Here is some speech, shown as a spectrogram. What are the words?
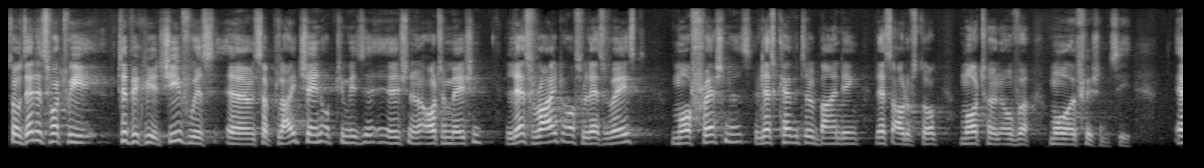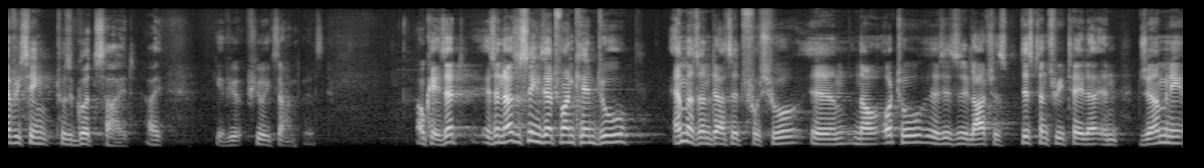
So that is what we typically achieve with uh, supply chain optimization and automation. Less write-offs, less waste, more freshness, less capital binding, less out of stock, more turnover, more efficiency. Everything to the good side. I give you a few examples. Okay, that is another thing that one can do. Amazon does it for sure. Um, now Otto, this is the largest distance retailer in Germany,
